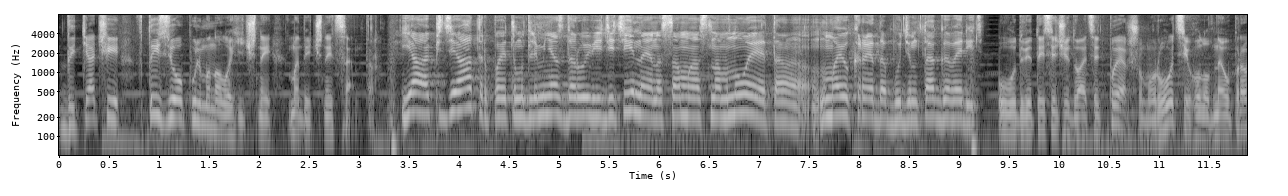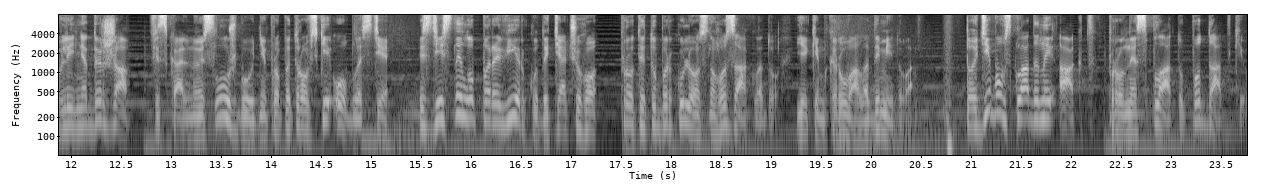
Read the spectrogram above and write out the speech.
Дитячий фтизіопульмонологічний медичний центр. Я педиатр, поэтому для меня здоровье детей, наверное, самое основное. Это ну, мое кредо, будем так говорить. У 2021 році головне управління держав фіскальної служби у Дніпропетровській області здійснило перевірку дитячого протитуберкульозного закладу, яким керувала Демідова. Тоді був складений акт про несплату податків.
